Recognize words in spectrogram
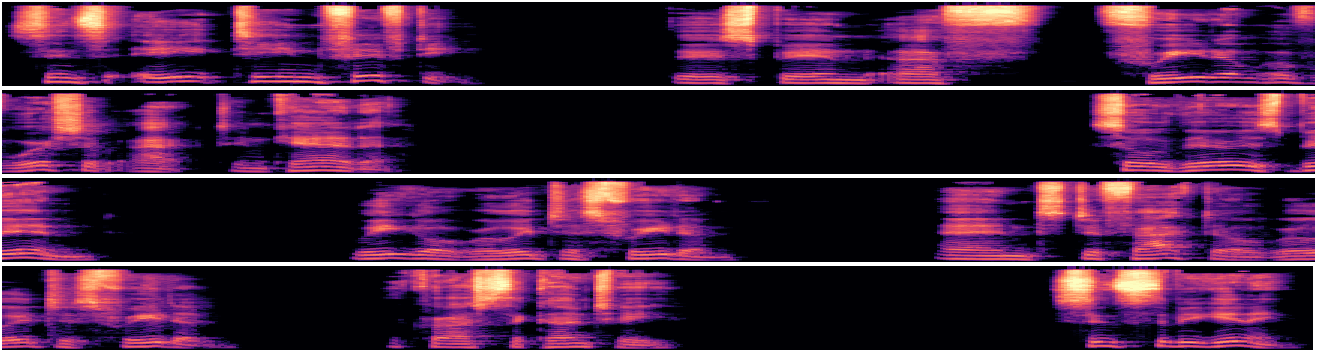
Since 1850, there's been a Freedom of Worship Act in Canada. So there has been legal religious freedom and de facto religious freedom across the country since the beginning.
